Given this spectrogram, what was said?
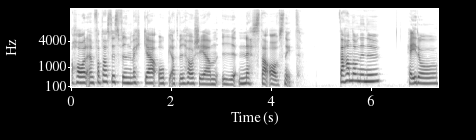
har en fantastiskt fin vecka och att vi hörs igen i nästa avsnitt. Ta hand om dig nu. Hej då!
